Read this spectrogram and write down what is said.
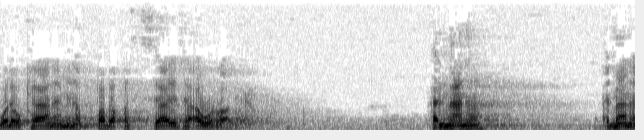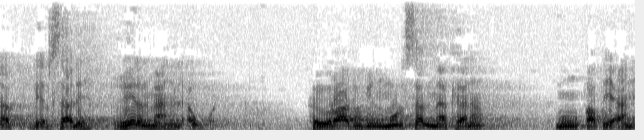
ولو كان من الطبقة الثالثة أو الرابعة. المعنى المعنى بإرساله غير المعنى الأول. فيراد بالمرسل ما كان منقطعا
